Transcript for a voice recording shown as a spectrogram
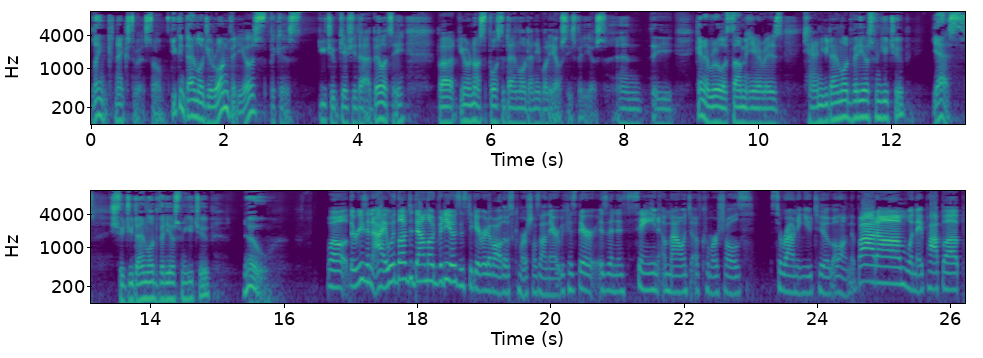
link next to it. So you can download your own videos because YouTube gives you that ability, but you're not supposed to download anybody else's videos. And the kind of rule of thumb here is, can you download videos from YouTube? Yes. Should you download videos from YouTube? No. Well, the reason I would love to download videos is to get rid of all those commercials on there because there is an insane amount of commercials surrounding YouTube along the bottom when they pop up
